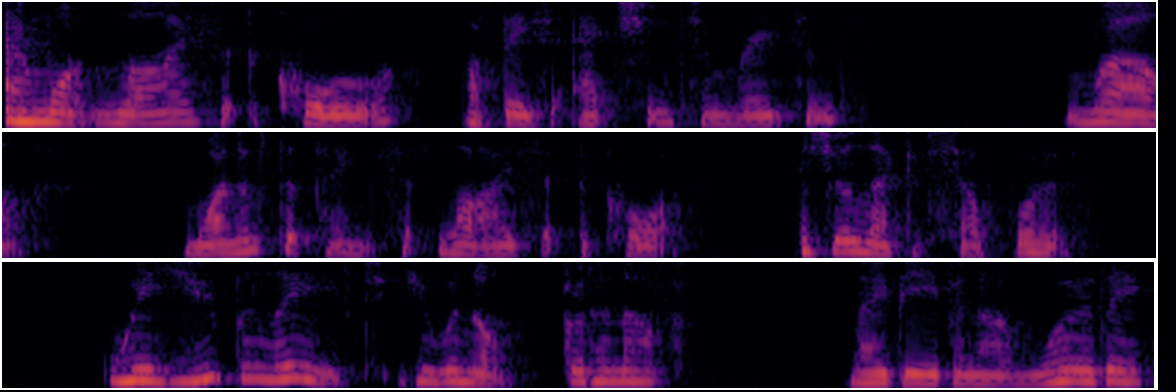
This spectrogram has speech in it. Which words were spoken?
And what lies at the core of these actions and reasons? Well, one of the things that lies at the core is your lack of self worth, where you believed you were not good enough, maybe even unworthy,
